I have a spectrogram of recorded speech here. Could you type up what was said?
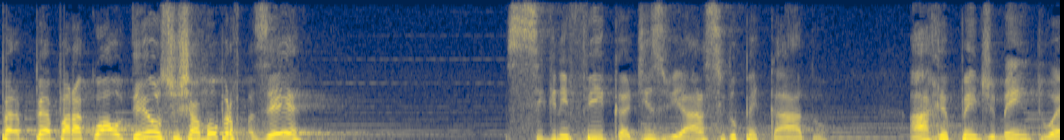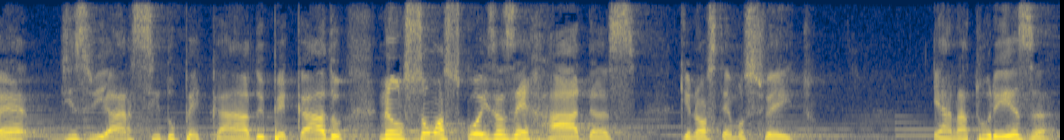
para, para a qual Deus te chamou para fazer. Significa desviar-se do pecado. Arrependimento é desviar-se do pecado, e pecado não são as coisas erradas que nós temos feito, é a natureza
